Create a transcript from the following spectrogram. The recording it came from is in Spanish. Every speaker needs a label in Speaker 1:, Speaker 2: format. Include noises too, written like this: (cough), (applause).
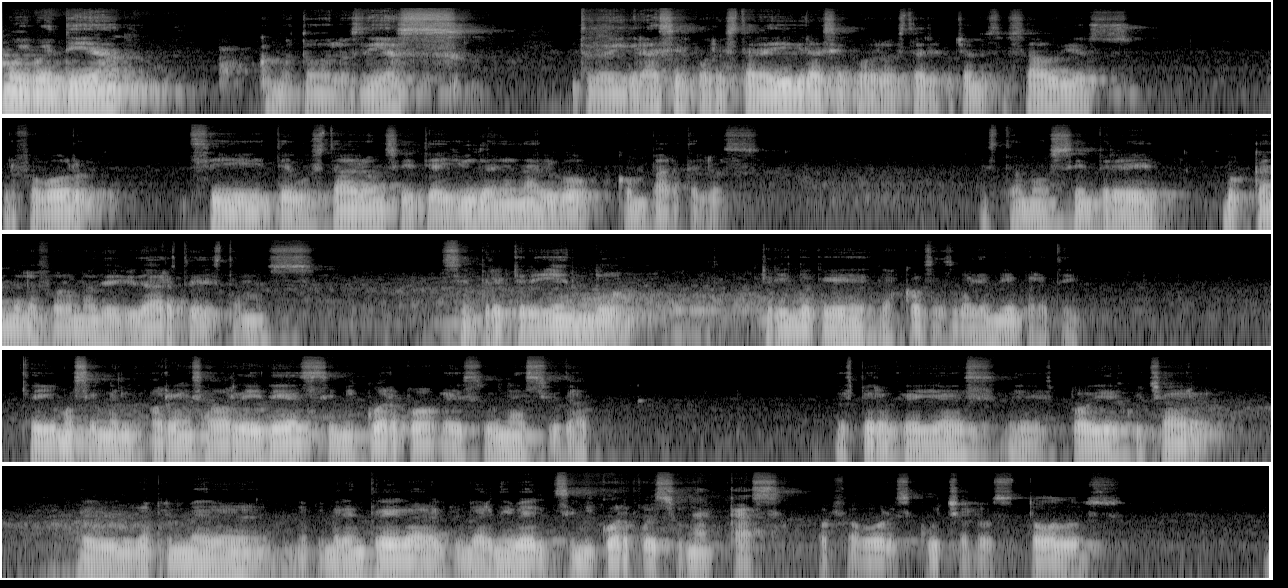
Speaker 1: Muy buen día, como todos los días. Te doy gracias por estar ahí, gracias por estar escuchando estos audios. Por favor, si te gustaron, si te ayudan en algo, compártelos. Estamos siempre buscando la forma de ayudarte, estamos siempre creyendo, creyendo que las cosas vayan bien para ti. Seguimos en el organizador de ideas si mi cuerpo es una ciudad. Espero que hayas eh, podido escuchar la, primera, la primera entrega, el primer nivel, si mi cuerpo es una casa. Por favor, escúchalos todos.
